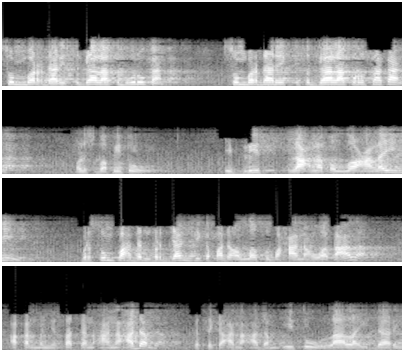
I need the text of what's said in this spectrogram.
sumber dari segala keburukan, sumber dari segala kerusakan. Oleh sebab itu, iblis laknatullah alaihi bersumpah dan berjanji kepada Allah Subhanahu wa taala akan menyesatkan anak Adam ketika anak Adam itu lalai dari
